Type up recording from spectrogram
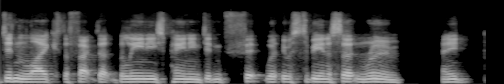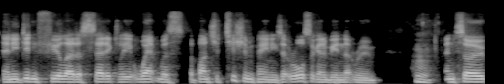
didn't like the fact that Bellini's painting didn't fit. It was to be in a certain room, and he and he didn't feel that aesthetically it went with a bunch of Titian paintings that were also going to be in that room. Hmm. And so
